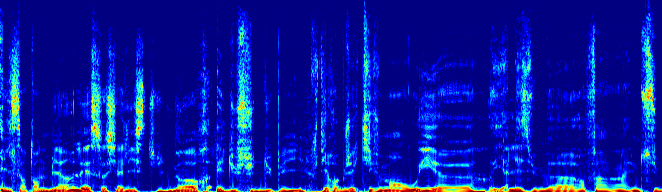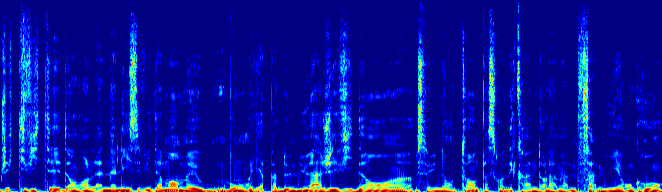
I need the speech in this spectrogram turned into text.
ils s'entendent bien, les socialistes du nord et du sud du pays? Je dirais objectivement, oui. Euh, il y a les humeurs, enfin une subjectivité dans l'analyse évidemment, mais bon, il n'y a pas de nuage évident c'est une entente parce qu'on est quand même dans la même famille en gros.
